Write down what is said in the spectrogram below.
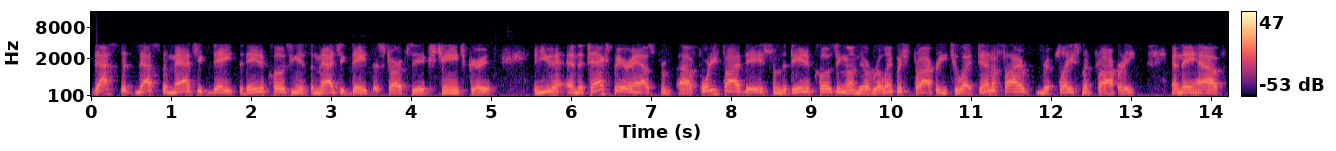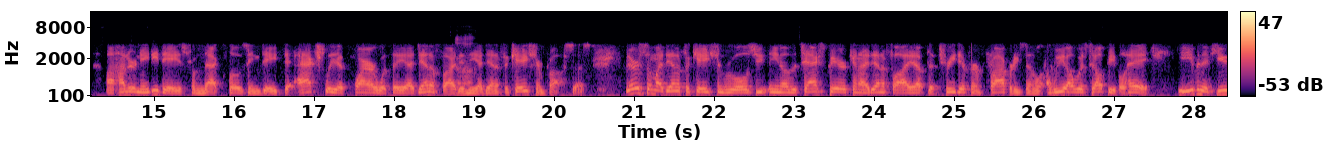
that's the that's the magic date. The date of closing is the magic date that starts the exchange period. And you and the taxpayer has from uh, 45 days from the date of closing on their relinquished property to identify replacement property, and they have 180 days from that closing date to actually acquire what they identified in the identification process. There are some identification rules. You, you know, the taxpayer can identify up to three different properties, and we always tell people, hey, even if you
